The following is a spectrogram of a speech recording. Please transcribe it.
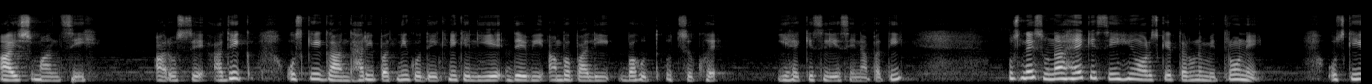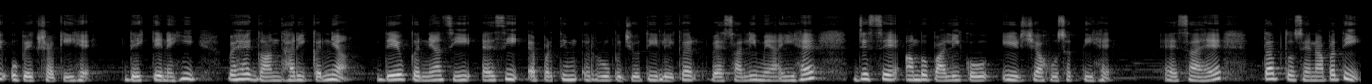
आयुष्मान सिंह और उससे अधिक उसकी गांधारी पत्नी को देखने के लिए देवी अम्बपाली बहुत उत्सुक है। यह किस लिए सेनापति? उसने सुना है कि सिंह और उसके तरुण मित्रों ने उसकी उपेक्षा की है। देखते नहीं, वह गांधारी कन्या देव कन्या सी ऐसी अप्रतिम रूप ज्योति लेकर वैशाली में आई है, जिससे अम्बपाली को ईर्ष्या हो सकती है। ऐसा है, तब तो सेनापति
